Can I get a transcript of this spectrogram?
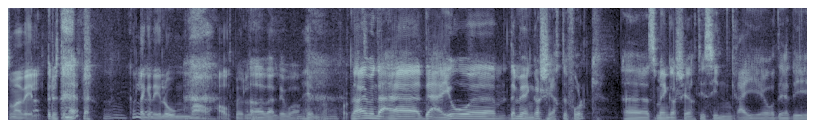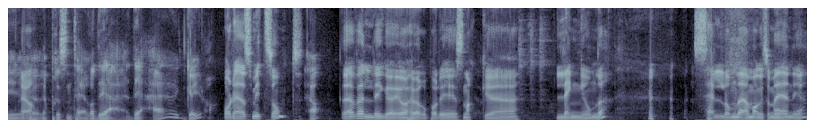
som jeg vil. Rutinert? Kan legge det i lomma og alt mulig. Ja, veldig bra. Himmel. Nei, men det er, det er jo eh, Det er mye engasjerte folk eh, som er engasjert i sin greie og det de Ja. eh, representerer. Det er, det er gøy, da. Og det er smittsomt. Ja. Det er veldig gøy å høre på de snakke lenge om det. Selv om det er mange som er enige,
